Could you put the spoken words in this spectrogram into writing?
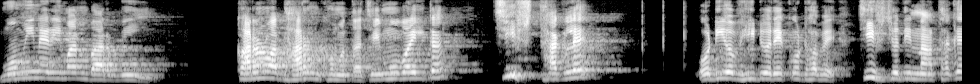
মমিনের ইমান বাড়বেই। কারণ ওর ধারণ ক্ষমতা আছে, এই মোবাইলটা চিপস থাকলে অডিও ভিডিও রেকর্ড হবে। চিপস যদি না থাকে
